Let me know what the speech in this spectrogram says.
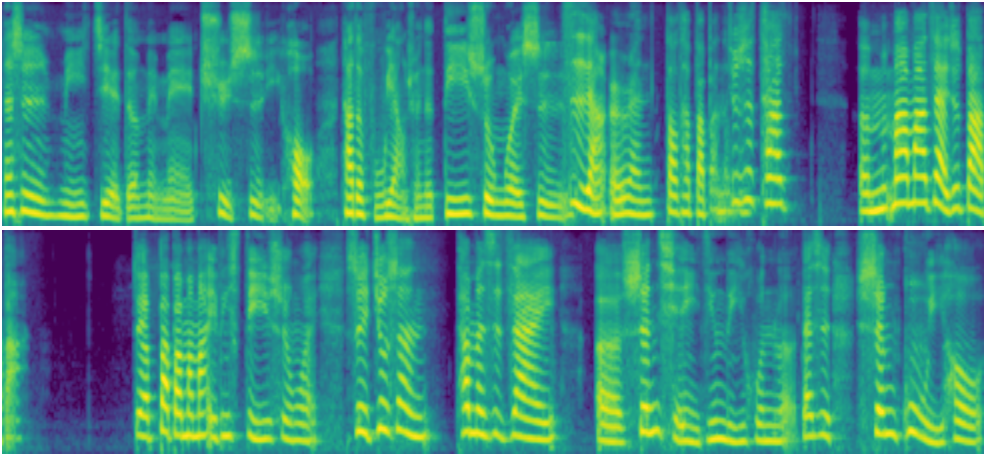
但是米姐的妹妹去世以后，她的抚养权的第一顺位是自然而然到她爸爸那，就是她，呃，妈妈在就是爸爸。对啊，爸爸妈妈一定是第一顺位，所以就算他们是在呃生前已经离婚了，但是身故以后，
